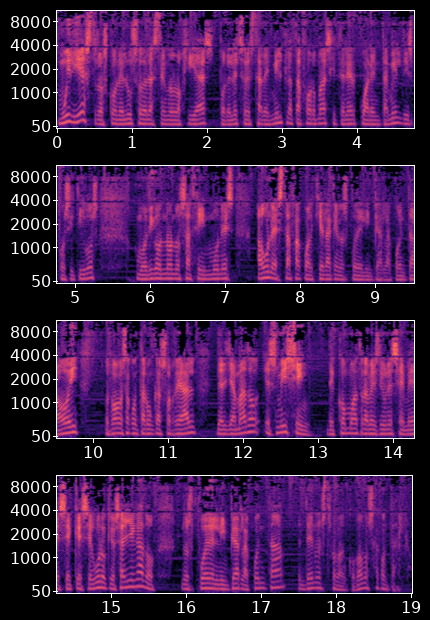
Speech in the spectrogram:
muy diestros con el uso de las tecnologías por el hecho de estar en mil plataformas y tener 40.000 dispositivos. Como digo, no nos hace inmunes a una estafa cualquiera que nos puede limpiar la cuenta. Hoy os vamos a contar un caso real del llamado smishing, de cómo a través de un SMS que seguro que os ha llegado nos pueden limpiar la cuenta de nuestro banco. Vamos a contarlo.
